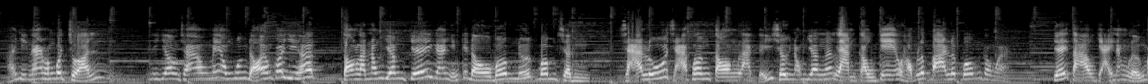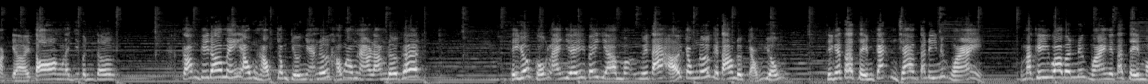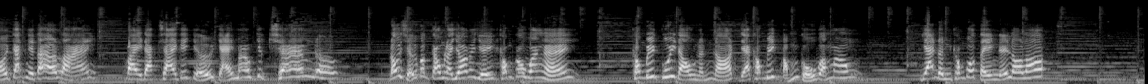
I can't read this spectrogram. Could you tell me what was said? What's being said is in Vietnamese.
Ở việt nam không có chuẩn. Đi vô sao? Mấy ông quân đội không có gì hết. Toàn là nông dân chế ra những cái đồ bơm nước bơm sình xả lúa xả phân. Toàn là kỹ sư nông dân á làm cầu treo học lớp 3, lớp 4 không à. Chế tạo chạy năng lượng mặt trời toàn là chỉ bình thường còn khi đó mấy ông học trong trường nhà nước, không ông nào làm được hết. Thì rốt cuộc là gì? Bây giờ người ta ở trong nước, người ta không được trọng dụng. Thì người ta tìm cách làm sao? Người ta đi nước ngoài. Mà khi qua bên nước ngoài, người ta tìm mọi cách, người ta ở lại. Bày đặt sai cái chữ chảy máu chất xám đâu đối xử bất công là do cái gì? Không có quan hệ. Không biết cúi đầu nịnh nọt và không biết bẩm cụ bẩm ông gia đình không có tiền để lo lót.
